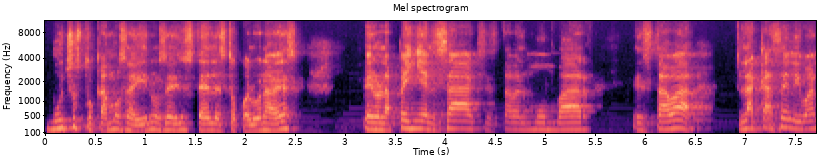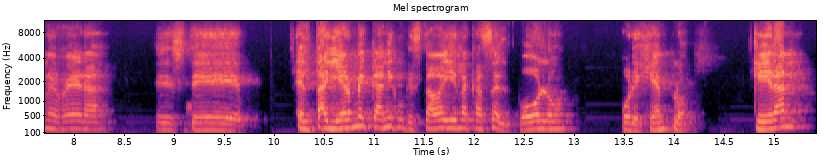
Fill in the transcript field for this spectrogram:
muchos tocamos ahí, no sé si a ustedes les tocó alguna vez, pero la Peña del Sax, estaba el Moon Bar, estaba la casa de Iván Herrera, este, el taller mecánico que estaba ahí en la casa del Polo, por ejemplo, que eran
